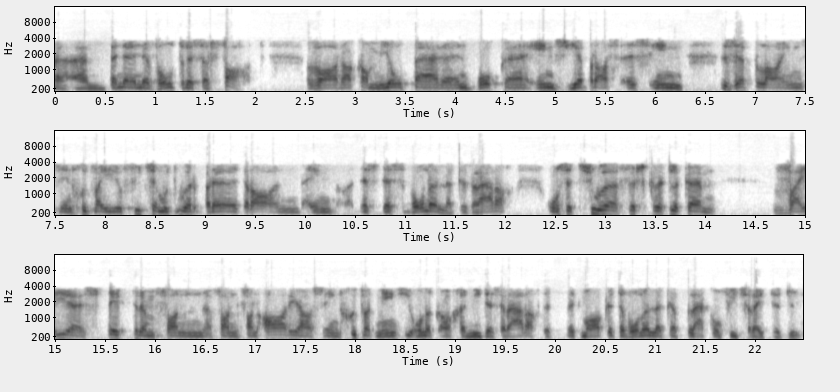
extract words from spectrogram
uh, um, binne in 'n wildreservaat waar daar kameelperde en bokke en zebras is en ziplines en goed waar jy jou fiets moet oorbrug dra en en dis dis wonderlik. Dis regtig ons het so verskriklike wye spektrum van van van areas en goed wat mense hieronder kan geniet. Dis regtig dit dit maak dit 'n wonderlike plek om fietsry te doen.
